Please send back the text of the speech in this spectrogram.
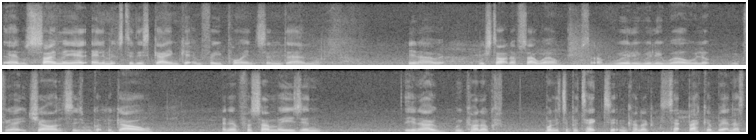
there was so many elements to this game, getting three points, and um, you know we started off so well, started off really, really well. We looked, we created chances, we got the goal, and then for some reason, you know, we kind of wanted to protect it and kind of sat back a bit. And that's,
